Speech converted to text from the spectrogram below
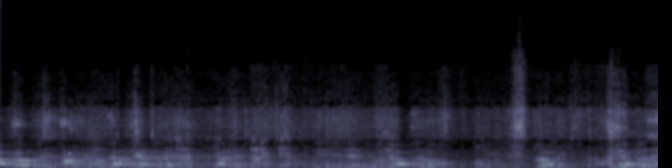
আমরাও আপনারা জানেন। আপনারা সুতরাং আমি আপনাদের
